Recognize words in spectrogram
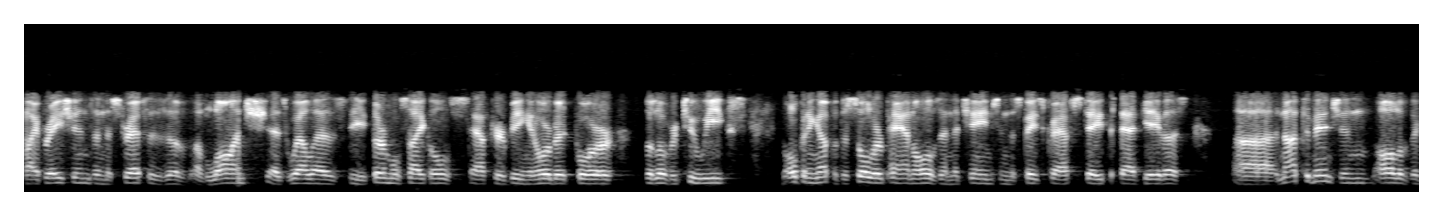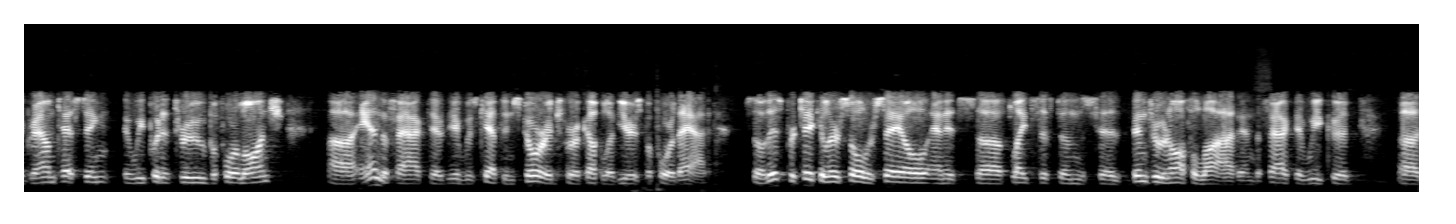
vibrations and the stresses of, of launch, as well as the thermal cycles after being in orbit for a little over two weeks, opening up of the solar panels and the change in the spacecraft state that that gave us. Uh, not to mention all of the ground testing that we put it through before launch, uh, and the fact that it was kept in storage for a couple of years before that. So this particular solar sail and its uh, flight systems has been through an awful lot, and the fact that we could uh,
